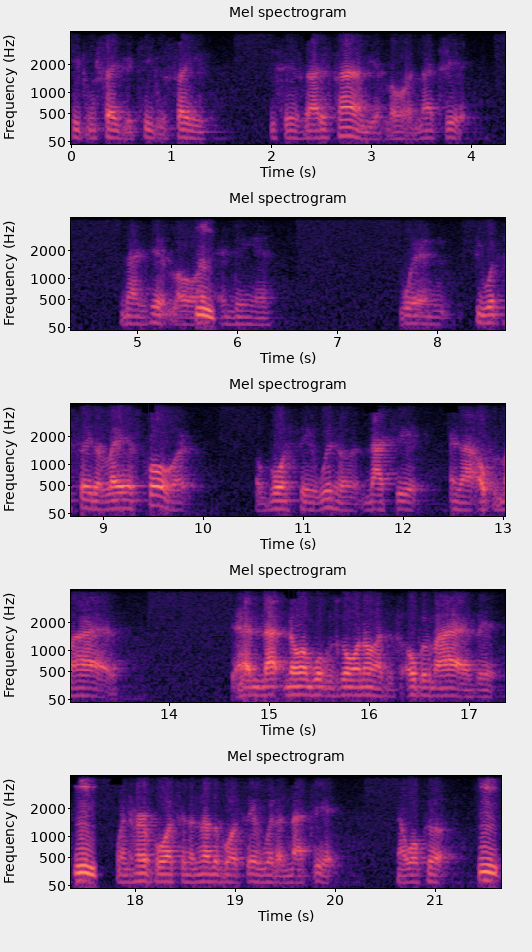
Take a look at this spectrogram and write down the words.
Keep him safe. You keep him safe. He says, not his time yet, Lord. Not yet. Not yet, Lord. Mm. And then when she went to say the last part, a voice said with her, not yet. And I opened my eyes. And not knowing what was going on, I just opened my eyes at Mm. when her voice and another voice said with her, not yet. And I woke up. Mm.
